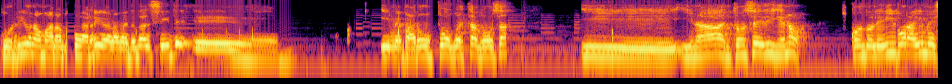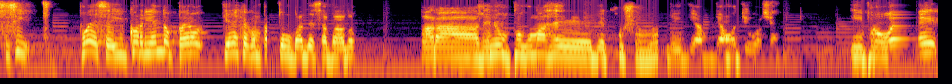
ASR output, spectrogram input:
corrí una maratón arriba de la Meta City eh, y me paró un poco esta cosa. Y, nada, entonces dije, no. Cuando leí por ahí me dice, sí, puedes seguir corriendo, pero tienes que comprarte un par de zapatos para tener un poco más de, de cushion, ¿no? de, de, de amortiguación. Y probé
